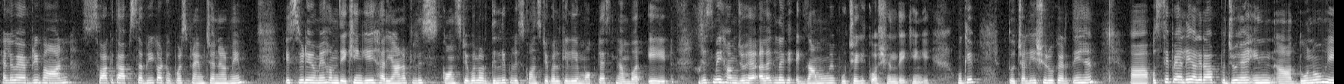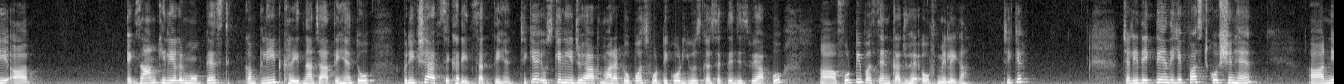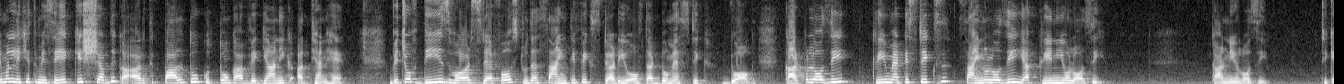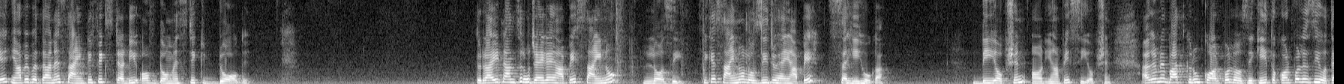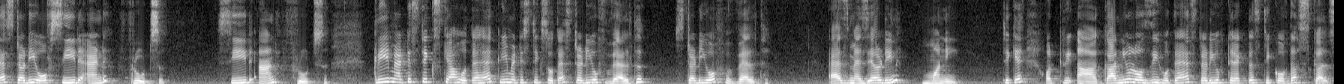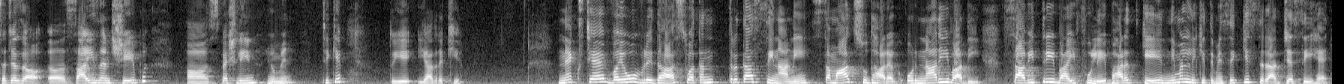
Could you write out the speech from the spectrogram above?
Hello everyone स्वागत है आप सभी का टोपर्स प्राइम चैनल में। इस वीडियो में हम देखेंगे हरियाणा पुलिस कांस्टेबल और दिल्ली पुलिस कांस्टेबल के लिए मॉक टेस्ट नंबर एट जिसमें हम जो है अलग अलग एग्ज़ामों में पूछे गए क्वेश्चन देखेंगे ओके तो चलिए शुरू करते हैं। आ, उससे पहले अगर आप जो है इन आ, दोनों ही एग्ज़ाम के लिए अगर मॉक टेस्ट कंप्लीट ख़रीदना चाहते हैं तो परीक्षा ऐप से ख़रीद सकते हैं ठीक है? उसके लिए जो है आप हमारा टोपर्स फोर्टी कोड यूज़ कर सकते हैं जिसपे आपको फोर्टी परसेंट का जो है ऑफ़ मिलेगा। ठीक है? चलिए देखते हैं। देखिए फ़र्स्ट क्वेश्चन है निम्नलिखित में से किस शब्द का अर्थ पालतू कुत्तों का वैज्ञानिक अध्ययन है? Which of these words refers to the scientific study of the domestic dog carpology chrematistics cynology या क्रीनियोलॉजी कार्नियोलॉजी ठीक है? यहाँ पे बताना है scientific study of domestic dog तो राइट आंसर हो जाएगा यहाँ पे साइनोलॉजी ठीक है साइनोलॉजी जो है यहाँ पे सही होगा। डी ऑप्शन और यहाँ पे सी ऑप्शन अगर मैं बात करूँ कॉर्पोलॉजी की तो कॉर्पोलॉजी होता है study of seed and fruits seed and fruits chrematistics क्या होता है? क्रीमेटिस्टिक्स होता है study of wealth study of wealth as measured in money ठीक है? और कार्नियोलॉजी होता है study of characteristic of the skull such as size and shape specially in human ठीक है? तो ये याद रखिए। नेक्स्ट है, वयोवृद्धा, स्वतंत्रता सेनानी, समाज सुधारक और नारीवादी, सावित्री बाई फुले भारत के निम्नलिखित में से किस राज्य से है?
